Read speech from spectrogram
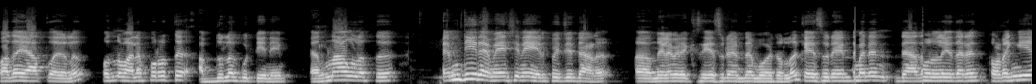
പദയാത്രകൾ ഒന്ന് മലപ്പുറത്ത് അബ്ദുള്ള കുട്ടീനെയും എറണാകുളത്ത് എം ടി രമേശിനെ ഏൽപ്പിച്ചിട്ടാണ് നിലവിൽ കെ സുരേന്ദ്രൻ പോയിട്ടുള്ളത്. കെ സുരേന്ദ്രമനൻ രാധമുരളീധരൻ തുടങ്ങിയ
